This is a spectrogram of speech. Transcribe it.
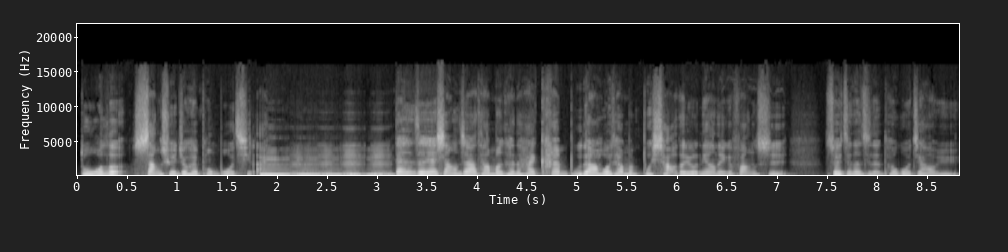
多了，商圈就会蓬勃起来。嗯嗯嗯嗯嗯。但是这些商家他们可能还看不到，或他们不晓得有那样的一个方式。所以真的只能透过教育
